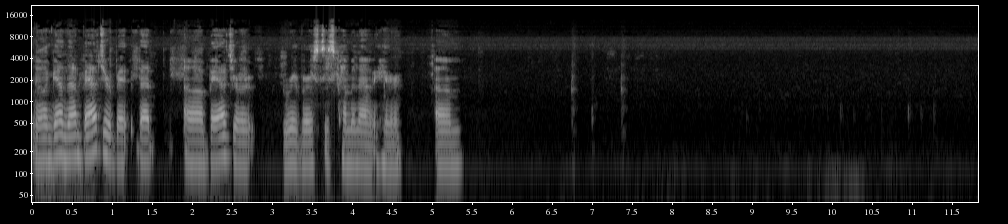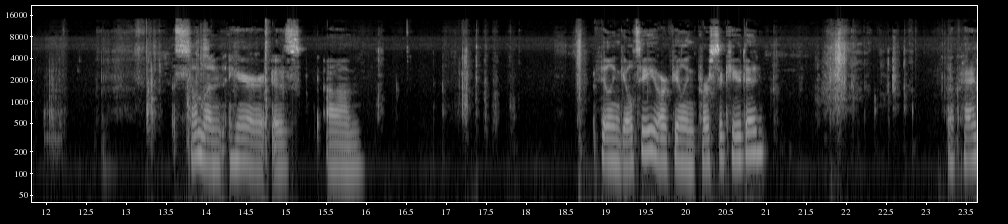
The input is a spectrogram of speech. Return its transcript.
well, again, that badger, that uh, badger reversed is coming out here. Um, someone here is um, feeling guilty or feeling persecuted. Okay.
